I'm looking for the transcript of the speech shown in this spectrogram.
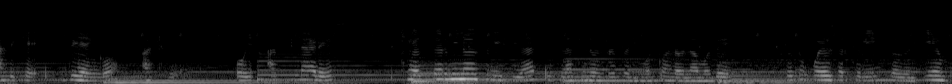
Así que vengo a que hoy aclares qué término de felicidad es la que nos referimos cuando hablamos de es que tú puedes ser feliz todo el tiempo.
